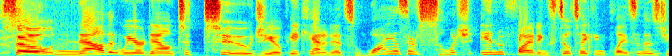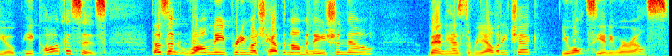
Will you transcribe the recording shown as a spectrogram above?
So now that we are down to two GOP candidates, why is there so much infighting still taking place in those GOP caucuses? Doesn't Romney pretty much have the nomination now? Ben has the reality check you won't see anywhere else.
